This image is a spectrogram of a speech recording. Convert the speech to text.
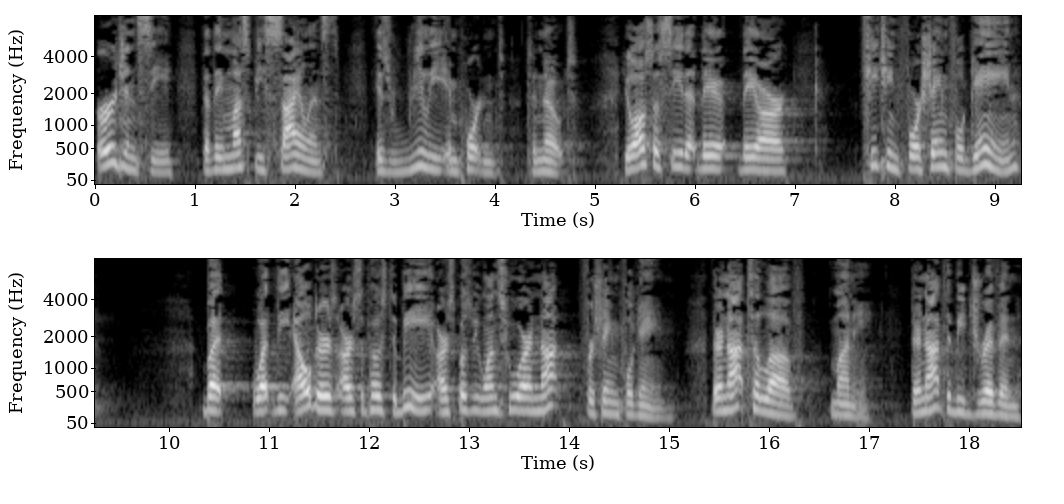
urgency that they must be silenced is really important to note. You'll also see that they, they are teaching for shameful gain, but what the elders are supposed to be are supposed to be ones who are not for shameful gain. They're not to love money. They're not to be driven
